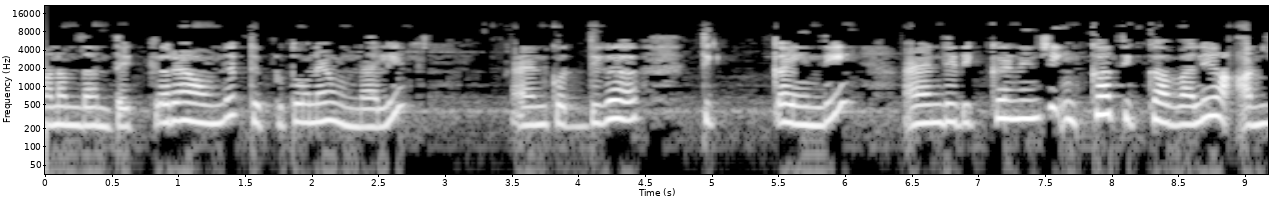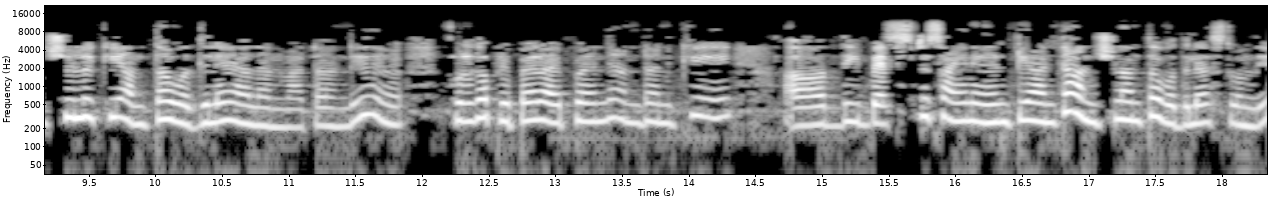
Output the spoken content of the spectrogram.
మనం దాని దగ్గర ఉండి తిప్పుతూనే ఉండాలి. అండ్ కొద్దిగా థిక్ అయింది. అండ్ ఇది ఇక్కడి నుంచి ఇంకా థిక్ అవ్వాలి. అంచులకి అంతా వదిలేయాలన్నమాట అండి. ఫుల్గా ప్రిపేర్ అయిపోయింది. అనడానికి ది బెస్ట్ సైన్ ఏంటి అంటే అంచులంతా వదిలేస్తుంది.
